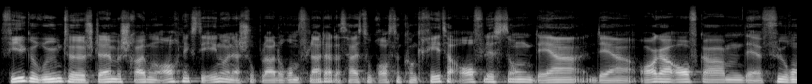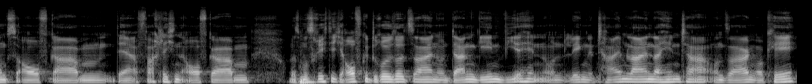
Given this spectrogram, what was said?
viel gerühmte Stellenbeschreibung auch nichts, die eh nur in der Schublade rumflattert. Das heißt, du brauchst eine konkrete Auflistung der, der Orga-Aufgaben, der Führungsaufgaben, der fachlichen Aufgaben. Und das muss richtig aufgedröselt sein. Und dann gehen wir hin und legen eine Timeline dahinter und sagen, okay,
